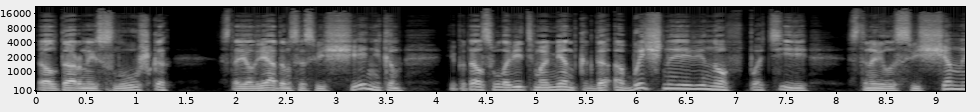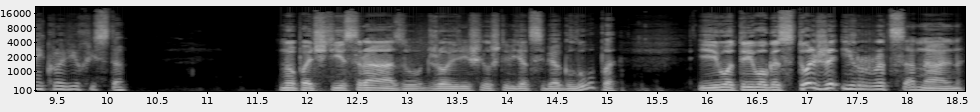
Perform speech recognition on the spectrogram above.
алтарный служка, стоял рядом со священником и пытался уловить момент, когда обычное вино в потире становилось священной кровью Христа. Но почти сразу Джой решил, что ведет себя глупо, и его тревога столь же иррациональна,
